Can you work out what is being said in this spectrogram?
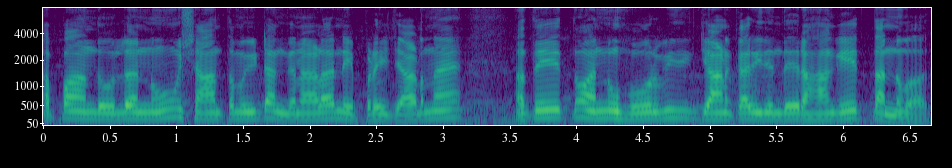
ਆਪਾਂ ਅੰਦੋਲਨ ਨੂੰ ਸ਼ਾਂਤਮਈ ਢੰਗ ਨਾਲ ਨੇਪੜੇ ਚਾੜਨਾ ਹੈ ਅਤੇ ਤੁਹਾਨੂੰ ਹੋਰ ਵੀ ਜਾਣਕਾਰੀ ਦਿੰਦੇ ਰਹਾਂਗੇ। ਧੰਨਵਾਦ।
